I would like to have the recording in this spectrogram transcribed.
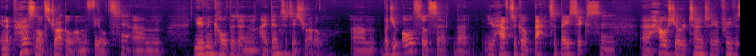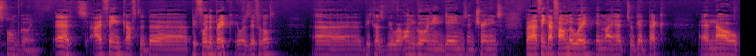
in a personal struggle on the field. Yeah. Um, you even called it an identity struggle. Um, but you also said that you have to go back to basics. Hmm. Uh, how is your return to your previous form going? yeah. It's, I think after the before the break, it was difficult uh, because we were ongoing in games and trainings. But I think I found a way in my head to get back, and now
